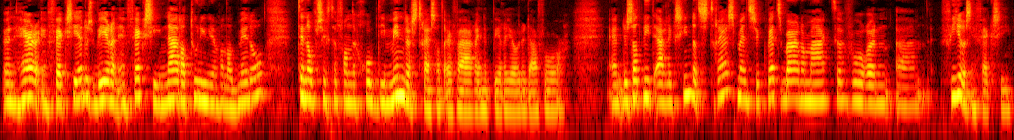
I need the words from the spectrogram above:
een herinfectie. Hè, dus weer een infectie na dat toedienen van dat middel. Ten opzichte van de groep die minder stress had ervaren in de periode daarvoor. En dus dat liet eigenlijk zien dat stress mensen kwetsbaarder maakte voor een uh, virusinfectie.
